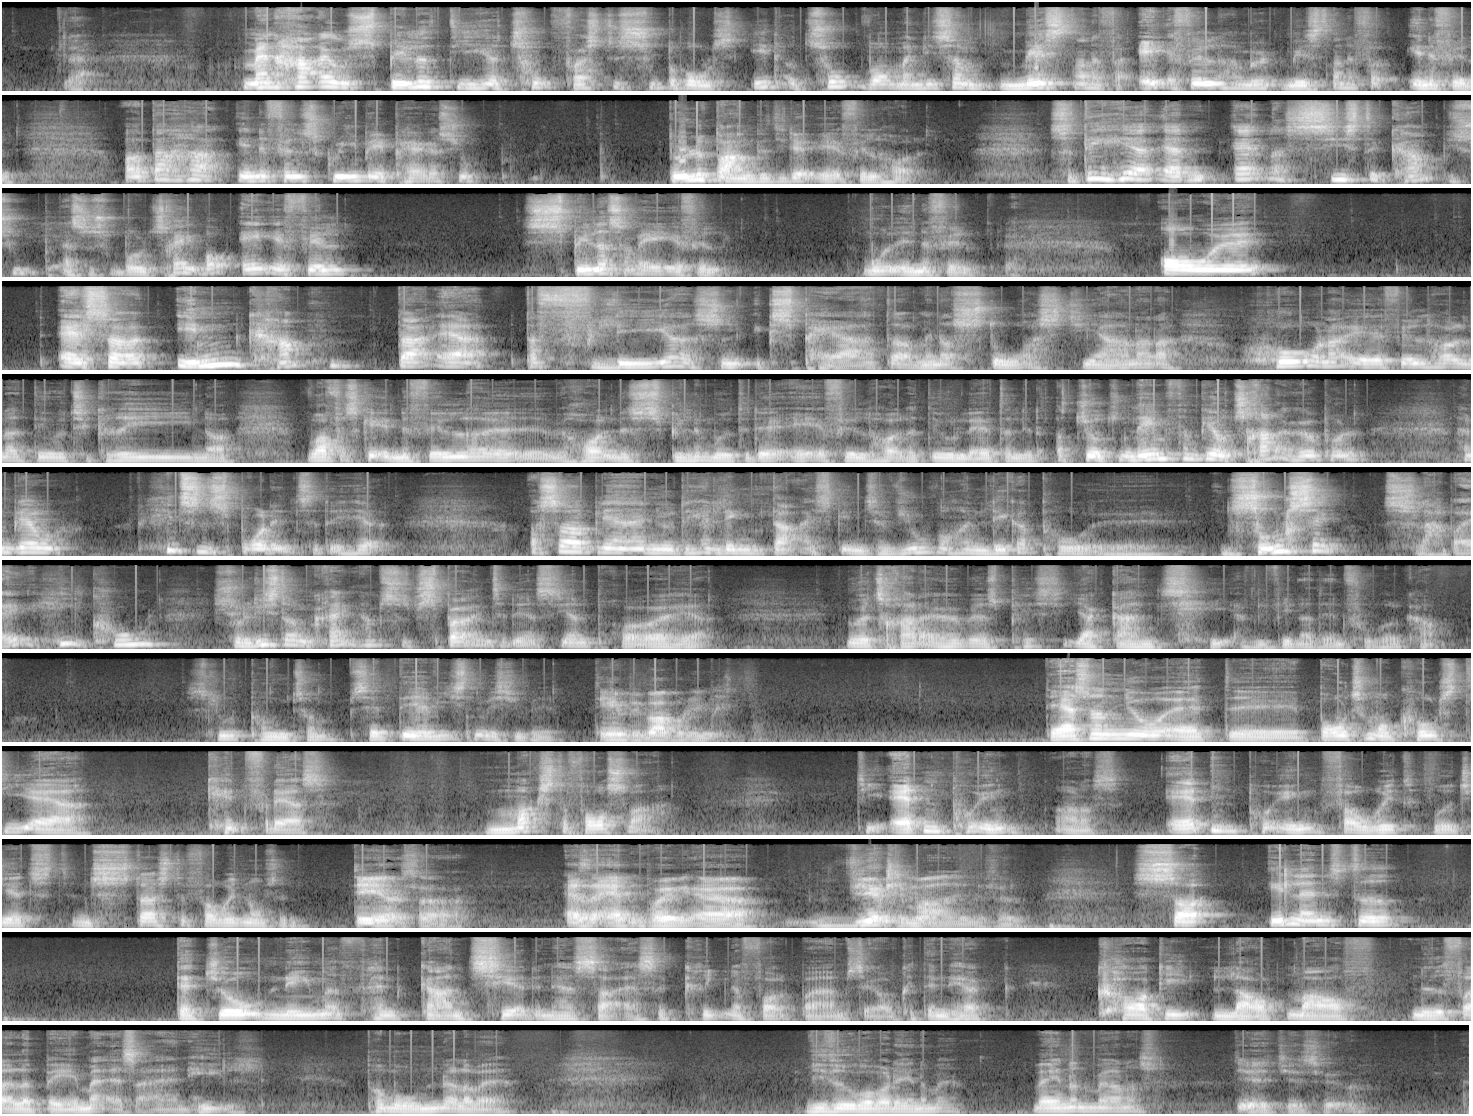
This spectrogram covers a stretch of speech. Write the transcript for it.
Man har jo spillet de her to første Super Bowls 1 og 2, hvor man ligesom mestrene fra AFL har mødt mestrene fra NFL. Og der har NFL's Green Bay Packers jo bøllebanket de der AFL-hold. Så det her er den aller sidste kamp i Super, altså Super Bowl 3, hvor AFL spiller som AFL mod NFL. Og øh, altså inden kampen, der er der er flere sådan eksperter, men også store stjerner, der håner AFL-holdene, og det er jo til grin, og hvorfor skal NFL-holdene spille mod det der AFL-hold, og det er jo latterligt. Og George Namath, han bliver jo træt af at høre på det. Han bliver jo hele tiden spurgt ind til det her. Og så bliver han jo det her legendariske interview, hvor han ligger på øh, en solseng, slapper af, helt cool. Journalister omkring ham, så spørger ind til det, og siger han, prøver her. Nu er jeg træt af at høre jeres pis. Jeg garanterer, at vi vinder den fodboldkamp. Slutpunktum. Sæt det i avisen, hvis I vil. Det kan vi bare på det. Det er sådan jo, at øh, Baltimore Colts, de er kendt for deres monsterforsvar. De er 18 point, Anders. 18 point favorit mod Jets. Den største favorit nogensinde. Det er altså... Altså 18 point er virkelig meget i NFL. Så et eller andet sted, da Joe Namath, han garanterer den her sejr, så griner folk bare og siger, okay, den her cocky loudmouth nede fra Alabama, altså er han helt på månen, eller hvad? Vi ved jo godt, hvad det ender med. Hvad ender det med, Anders? Det er Jets vinder.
